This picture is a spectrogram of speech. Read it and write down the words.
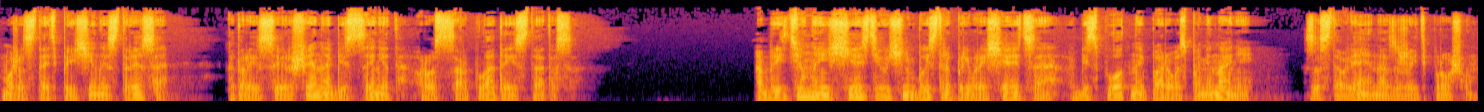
может стать причиной стресса, который совершенно обесценит рост зарплаты и статуса. Обретенное счастье очень быстро превращается в бесплотный пар воспоминаний, заставляя нас жить прошлым.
